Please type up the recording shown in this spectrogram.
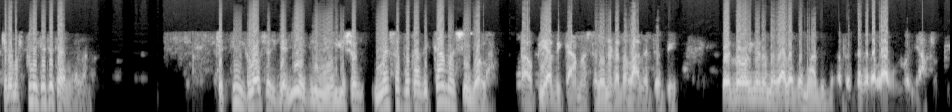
και να μας πούνε γιατί τα έβγαλαν. Και τι γλώσσες γελίες δημιούργησαν μέσα από τα δικά μας σύμβολα. Τα οποία δικά μας θέλω να καταλάβετε ότι εδώ είναι ένα μεγάλο κομμάτι που θα πρέπει να καταλάβουν όλοι οι άνθρωποι.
